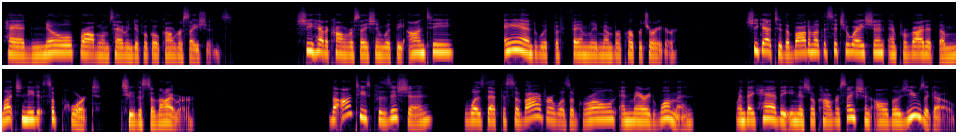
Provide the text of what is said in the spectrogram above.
had no problems having difficult conversations. She had a conversation with the auntie and with the family member perpetrator. She got to the bottom of the situation and provided the much needed support to the survivor. The auntie's position was that the survivor was a grown and married woman when they had the initial conversation all those years ago,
